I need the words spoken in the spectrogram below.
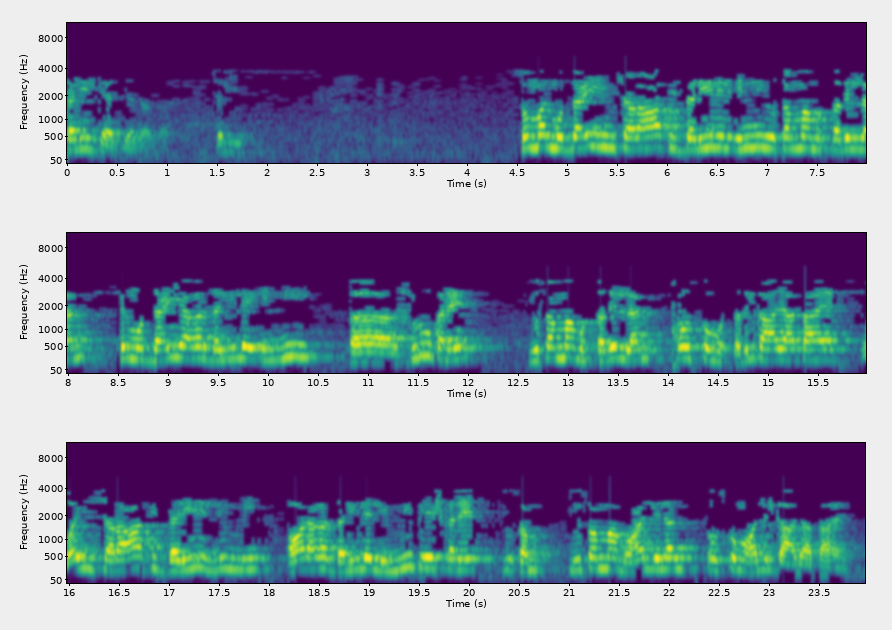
دلیل کہہ دیا جاتا ہے۔ چلیے۔ سمل مدعی انشراط دلیل انی اسما مستدل پھر مدعی اگر دلیل انی شروع کرے یوسما مستدل تو اس کو مستدل کہا جاتا ہے۔ وہ ان شراط دلیل لمی اور اگر دلیل لمی پیش کرے یوسما معلل تو اس کو معلل کہا جاتا ہے۔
